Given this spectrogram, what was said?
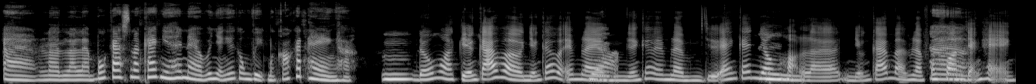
À, là là làm podcast nó khác như thế nào với những cái công việc mà có khách hàng hả? Ừm, đúng rồi, những cái mà những cái mà em Dạ. làm những cái mà em làm dự án cá nhân hoặc Ừm. là những cái mà em làm for fun À. chẳng hạn.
